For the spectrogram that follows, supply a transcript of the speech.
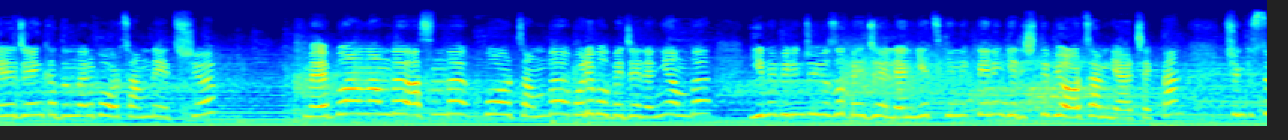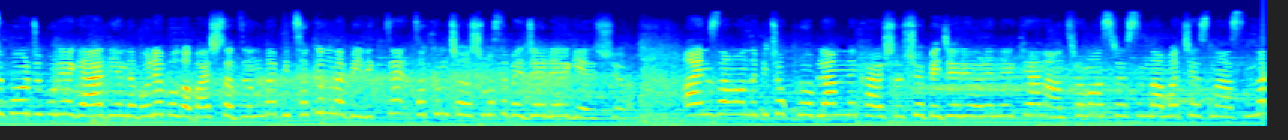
Geleceğin kadınları bu ortamda yetişiyor. Ve bu anlamda aslında bu ortamda voleybol becerilerinin yanında 21. yüzyıl becerilerinin, yetkinliklerinin geliştiği bir ortam gerçekten. Çünkü sporcu buraya geldiğinde, voleybola başladığında bir takımla birlikte takım çalışması becerileri gelişiyor. Aynı zamanda birçok problemle karşılaşıyor beceri öğrenirken, antrenman sırasında, maç esnasında.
